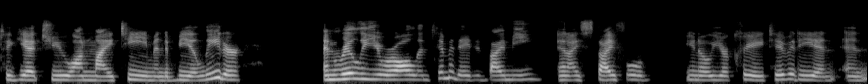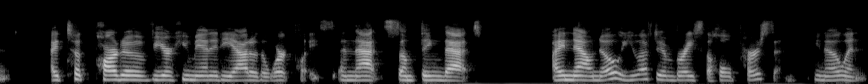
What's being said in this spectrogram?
to get you on my team and to be a leader. And really you were all intimidated by me and I stifled, you know, your creativity and and I took part of your humanity out of the workplace. And that's something that I now know you have to embrace the whole person, you know, and,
